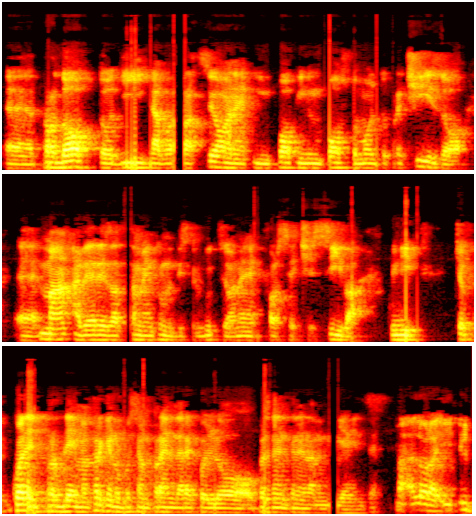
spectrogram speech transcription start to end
eh, prodotto di lavorazione in, po- in, un posto molto preciso, eh, ma avere esattamente una distribuzione forse eccessiva. Quindi cioè, qual è il problema? Perché non possiamo prendere quello presente nell'ambiente? Ma allora, il,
